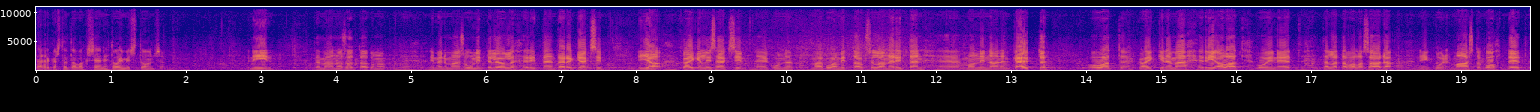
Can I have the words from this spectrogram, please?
tarkasteltavakseen toimistonsa. Niin, tämä on osoittautunut nimenomaan suunnittelijoille erittäin tärkeäksi ja kaiken lisäksi, kun maakuvamittauksella on erittäin moninainen käyttö, ovat kaikki nämä eri alat voineet tällä tavalla saada niin kuin maastokohteet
